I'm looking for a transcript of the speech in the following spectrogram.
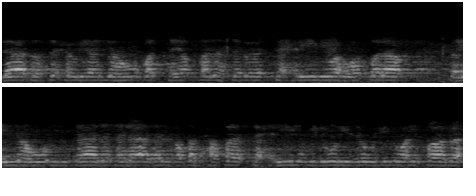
لا تصح لأنه قد تيقن سبب التحريم وهو الطلاق فإنه إن كان ثلاثا فقد حصل التحريم بدون زوج وإصابة.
